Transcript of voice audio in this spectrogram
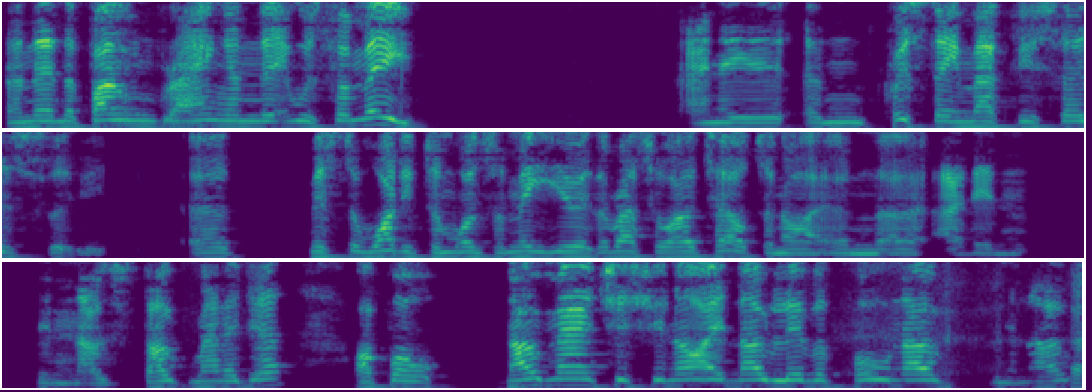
and then the phone rang and it was for me. And he, and Christine Matthews says, uh, Mr. Waddington wants to meet you at the Russell Hotel tonight. And uh, I didn't didn't know Stoke manager. I thought no Manchester United, no Liverpool, no you know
